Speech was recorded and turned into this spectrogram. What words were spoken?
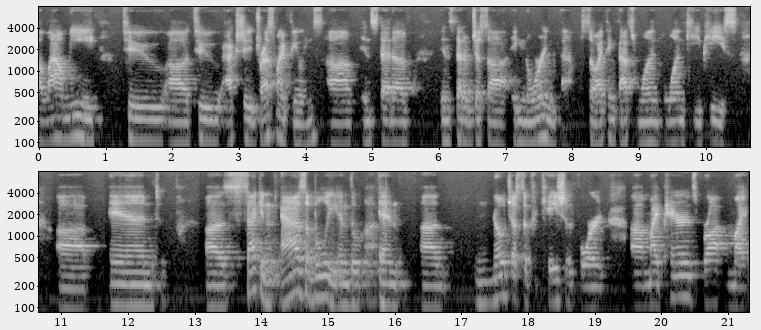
allow me to uh, to actually address my feelings uh, instead of instead of just uh, ignoring them. So I think that's one one key piece. Uh, and uh, second, as a bully, and the and uh, no justification for it. Uh, my parents brought my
